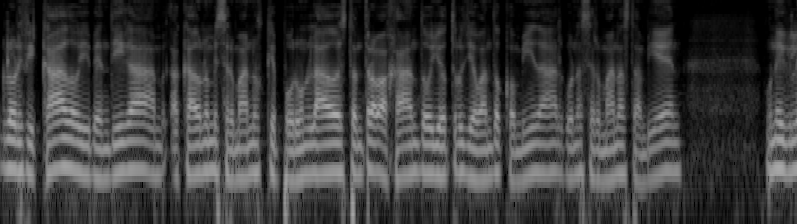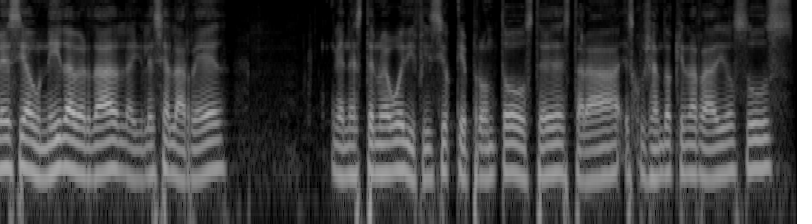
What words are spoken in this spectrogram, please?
glorificado y bendiga a, cada uno de mis hermanos que por un lado están trabajando y otros llevando comida, algunas hermanas también. Una iglesia unida, ¿verdad? La iglesia La Red en este nuevo edificio que pronto usted estará escuchando aquí en la radio sus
